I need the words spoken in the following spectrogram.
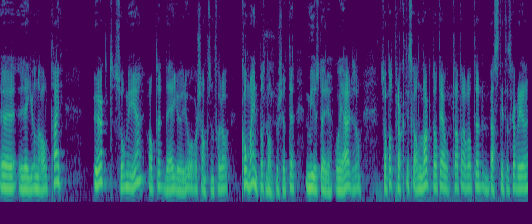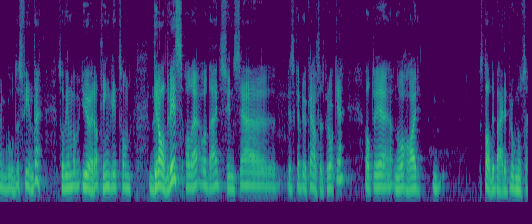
regionalt her økt så mye at det, gjør jo sjansen for å komme inn på statsbudsjettet mye større. Og jeg er så, såpass praktisk anlagt at jeg er opptatt av at det beste ikke skal bli den godes fiende. Så vi må gjøre ting litt sånn gradvis. Og, det, og der syns jeg, hvis vi skal bruke helsespråket, at vi nå har stadig bedre prognose.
